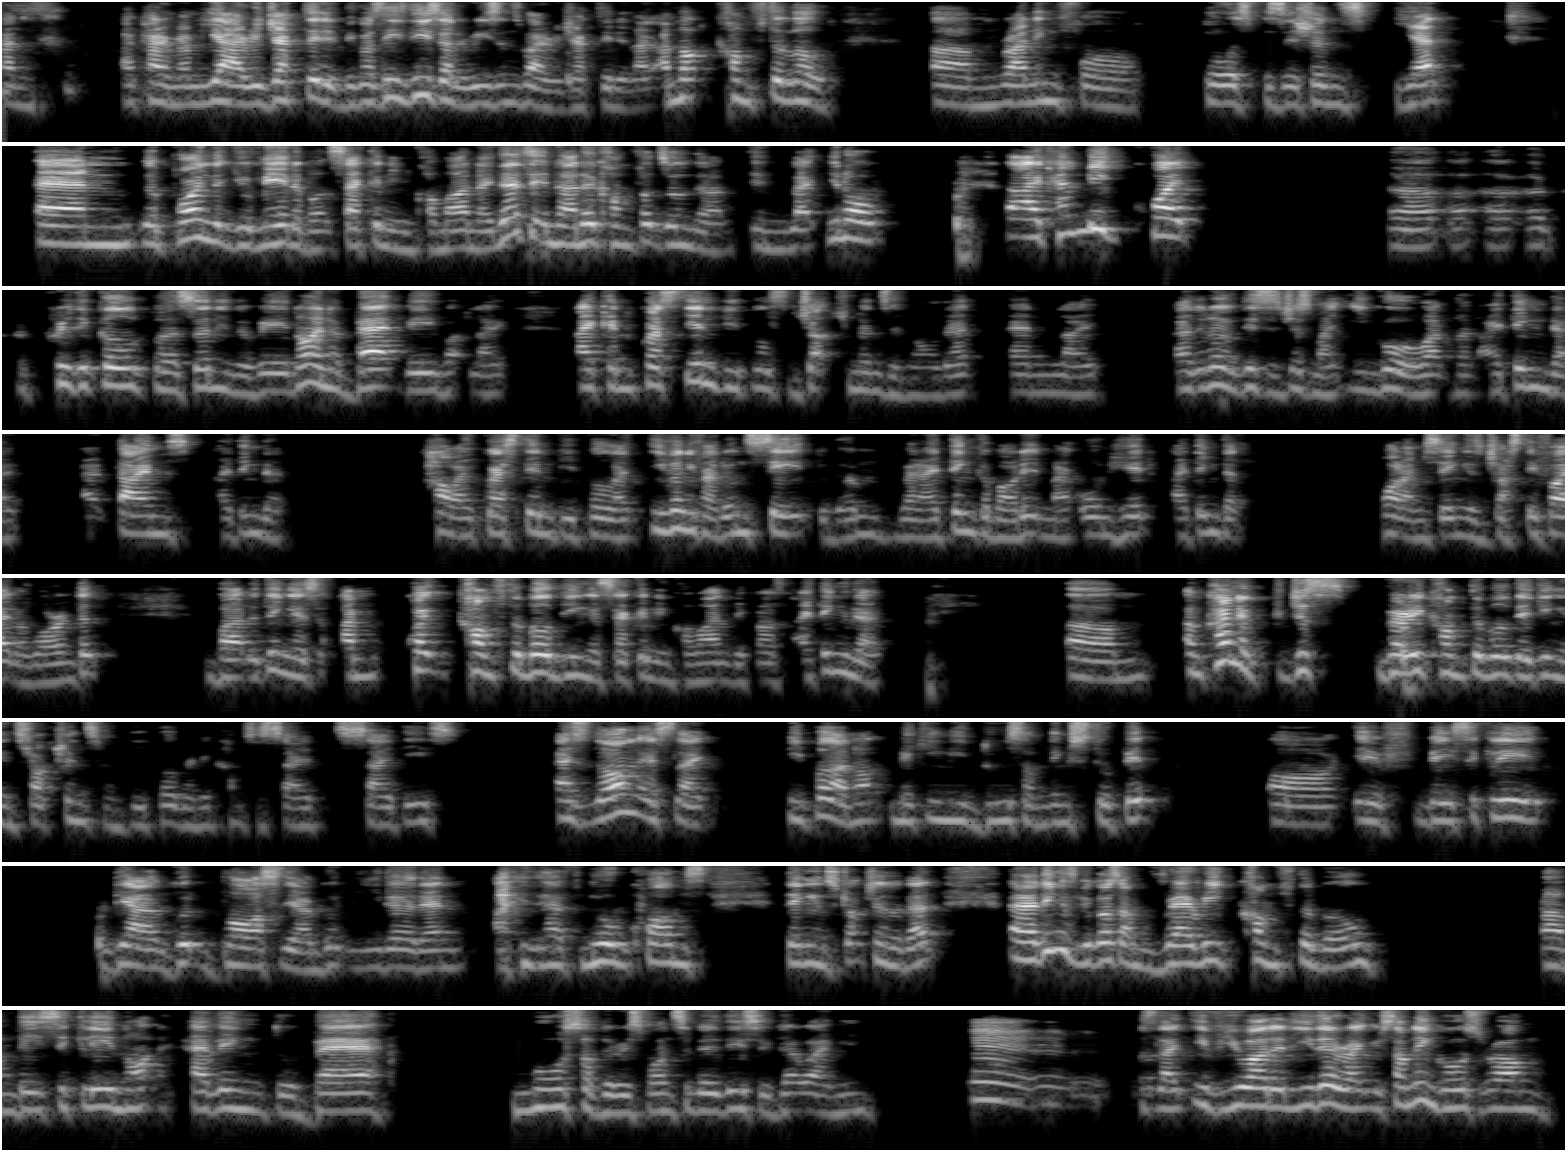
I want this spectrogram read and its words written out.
I can't remember. Yeah, I rejected it because these, these are the reasons why I rejected it. Like I'm not comfortable um, running for those positions yet. And the point that you made about second in command, like that's another comfort zone that I'm in. Like, you know, I can be quite a, a, a, critical person in a way, not in a bad way, but like I can question people's judgments and all that. And like, I don't know if this is just my ego or what, but I think that at times, I think that how I question people, like even if I don't say it to them, when I think about it in my own head, I think that what I'm saying is justified or warranted. But the thing is, I'm quite comfortable being a second in command because I think that um, I'm kind of just very comfortable taking instructions from people when it comes to societies, as long as like people are not making me do something stupid, or if basically they are a good boss, they are a good leader, then I have no qualms taking instructions of that. And I think it's because I'm very comfortable, um, basically not having to bear most of the responsibilities. You get what I mean? Mm-hmm. It's like if you are the leader, right? If something goes wrong,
